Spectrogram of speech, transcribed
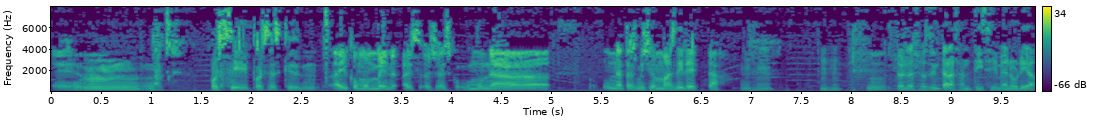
eh, pues sí, pues es que hay como menos, es, o sea, es como una, una transmissió més directa. Uh -huh. Uh -huh. mm. Doncs això és interessantíssim, eh, Núria?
